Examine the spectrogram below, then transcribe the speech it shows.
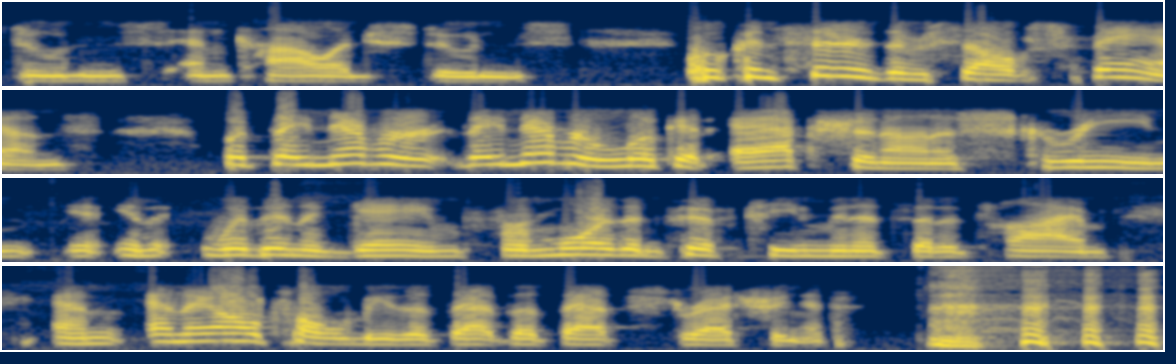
students and college students who consider themselves fans, but they never they never look at action on a screen in, in, within a game for more than 15 minutes at a time, and and they all told me that that, that that's stretching it.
